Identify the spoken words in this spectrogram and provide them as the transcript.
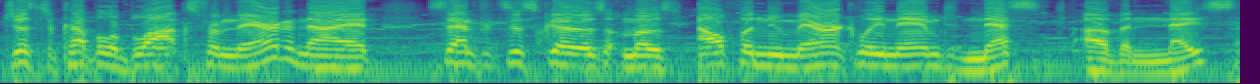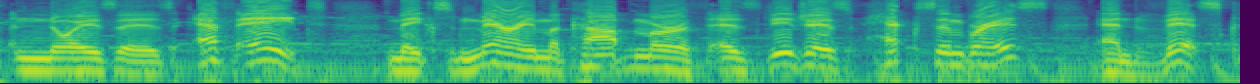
Just a couple of blocks from there tonight, San Francisco's most alphanumerically named nest of nice noises. F8 makes merry macabre mirth as DJs Hex Embrace and Visk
